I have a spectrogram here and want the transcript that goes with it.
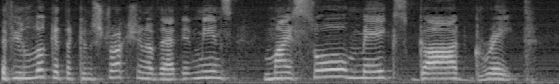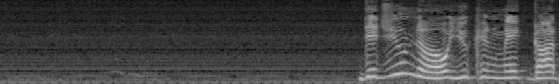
If you look at the construction of that, it means my soul makes God great. Did you know you can make God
